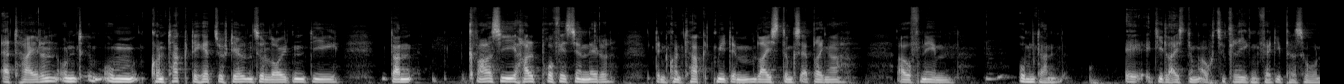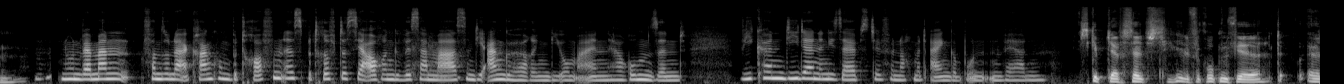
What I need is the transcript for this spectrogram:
erteilen und um Kontakte herzustellen zu Leuten, die dann quasi halb professionell den Kontakt mit dem Leistungserbringer aufnehmen, mhm. um dann äh, die Leistung auch zu kriegen für die Personen. Nun, wenn man von so einer Erkrankung betroffen ist, betrifft es ja auch in gewisser Maßen die Angehörigen, die um einen herum sind. Wie können die denn in die Selbsthilfe noch mit eingebunden werden? Es gibt ja Selbsthilfegruppen für äh,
